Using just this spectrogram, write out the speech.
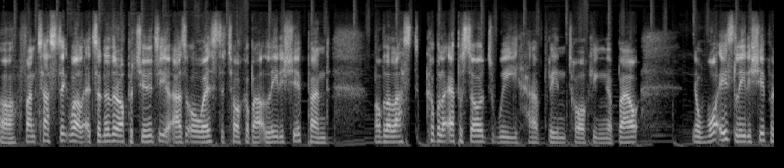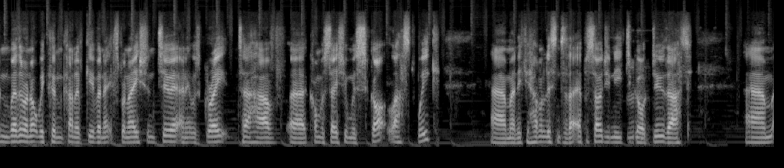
Oh, fantastic! Well, it's another opportunity, as always, to talk about leadership. And over the last couple of episodes, we have been talking about you know what is leadership and whether or not we can kind of give an explanation to it and it was great to have a conversation with scott last week um, and if you haven't listened to that episode, you need to go mm. do that. Um,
